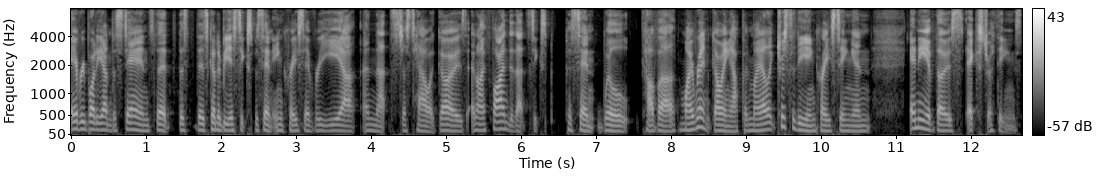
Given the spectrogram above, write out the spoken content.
everybody understands that there's going to be a six percent increase every year, and that's just how it goes. And I find that that six percent will cover my rent going up and my electricity increasing and any of those extra things.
